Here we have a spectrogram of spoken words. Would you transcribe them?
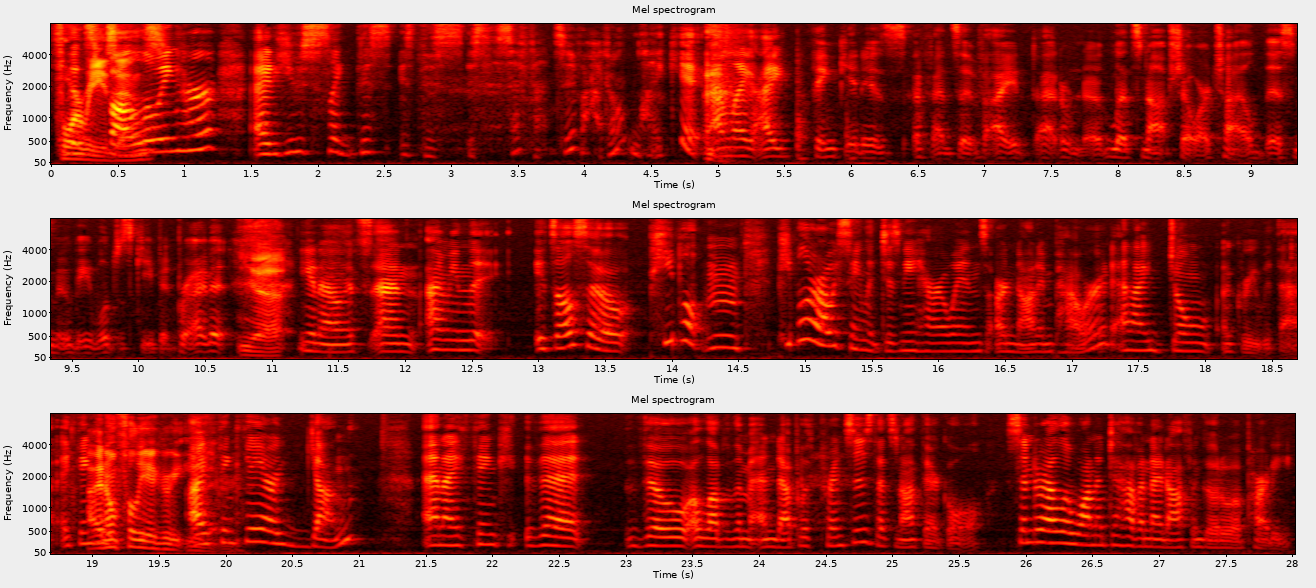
For that's reasons. following her, and he was just like, "This is this is this offensive? I don't like it." I'm like, "I think it is offensive. I I don't know. Let's not show our child this movie. We'll just keep it private." Yeah. you know it's and i mean the, it's also people mm, people are always saying that disney heroines are not empowered and i don't agree with that i think I don't fully agree. Either. i think they are young and i think that though a lot of them end up with princes that's not their goal cinderella wanted to have a night off and go to a party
